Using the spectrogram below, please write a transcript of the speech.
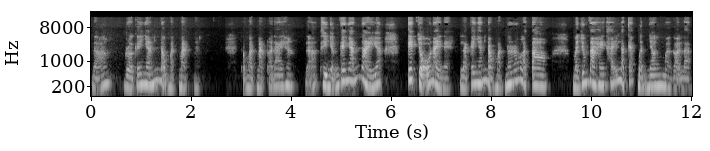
Đó, rồi cái nhánh động mạch mặt nè. Động mạch mặt ở đây ha. Đó, thì những cái nhánh này á cái chỗ này nè là cái nhánh động mạch nó rất là to. Mà chúng ta hay thấy là các bệnh nhân mà gọi là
